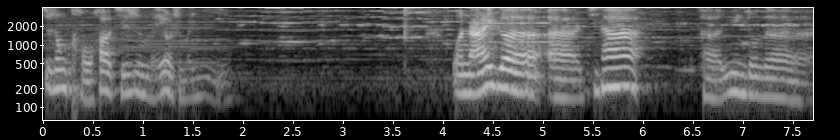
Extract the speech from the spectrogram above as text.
这种口号其实没有什么意义。我拿一个呃其他呃运动的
